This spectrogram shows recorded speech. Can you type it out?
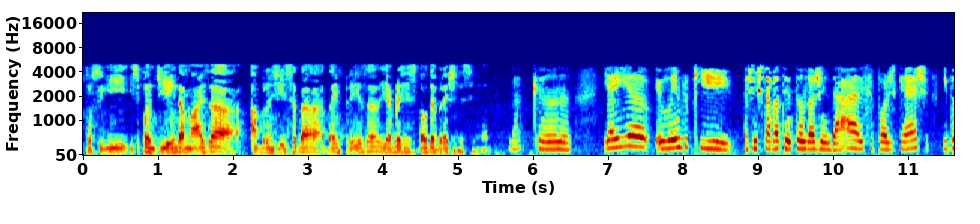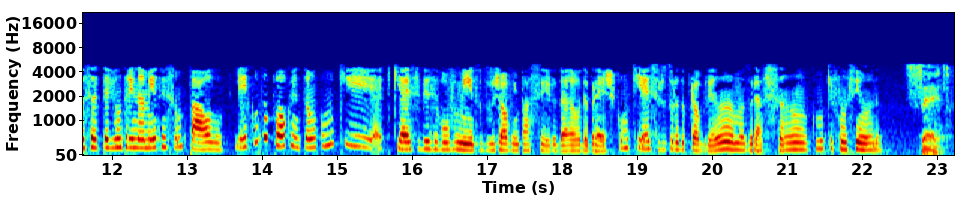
conseguir expandir ainda mais a, a abrangência da, da empresa e a abrangência da Odebrecht nesse ramo. Bacana. E aí eu lembro que a gente estava tentando agendar esse podcast e você teve um treinamento em São Paulo. E aí conta um pouco então como que é, que é esse desenvolvimento do jovem parceiro da Odebrecht? Como que é a estrutura do programa, duração, como que funciona? Certo.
